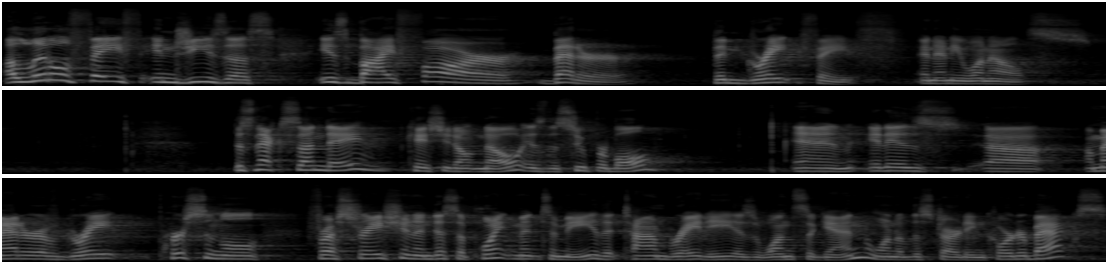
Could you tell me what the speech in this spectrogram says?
A little faith in Jesus is by far better than great faith in anyone else. This next Sunday, in case you don't know, is the Super Bowl. And it is uh, a matter of great personal frustration and disappointment to me that Tom Brady is once again one of the starting quarterbacks.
